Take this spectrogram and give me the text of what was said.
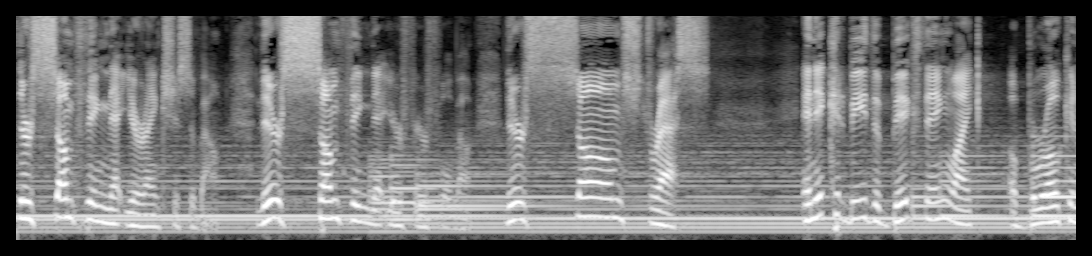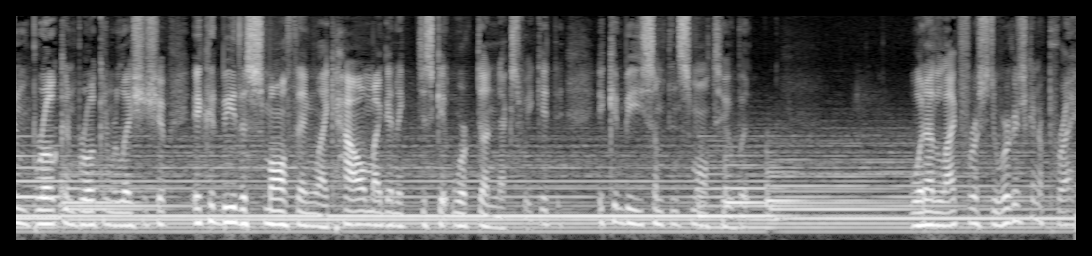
there's something that you're anxious about. There's something that you're fearful about. There's some stress. And it could be the big thing like a broken, broken, broken relationship. It could be the small thing like how am I going to just get work done next week? It, it can be something small too. But what I'd like for us to do, we're just going to pray.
